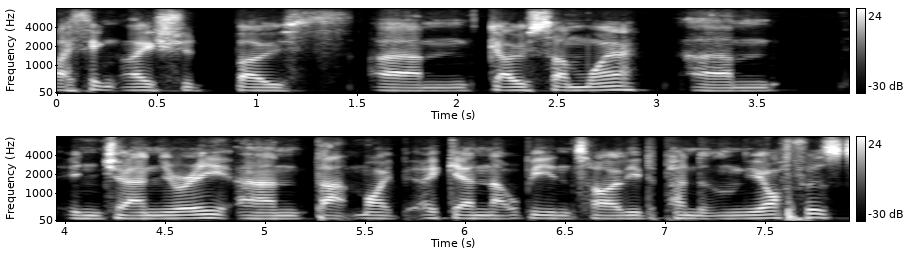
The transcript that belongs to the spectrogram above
I think they should both um, go somewhere. Um, in January, and that might be, again that will be entirely dependent on the offers.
